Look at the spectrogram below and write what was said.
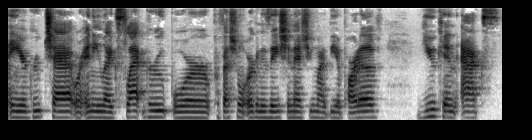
in your group chat or any like Slack group or professional organization that you might be a part of. You can ask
